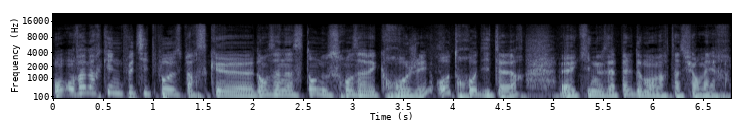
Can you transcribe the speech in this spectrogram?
On, on va marquer une petite pause parce que dans un instant, nous serons avec Roger, autre auditeur, euh, qui nous appelle de Montmartin-sur-Mer.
